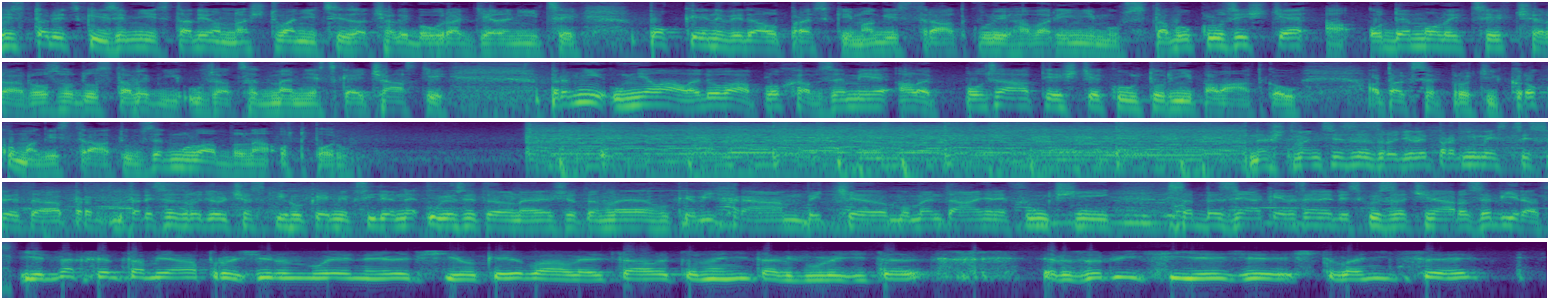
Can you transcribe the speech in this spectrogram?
Historický zimní stadion na Štvanici začali bourat dělníci. Pokyn vydal pražský magistrát kvůli havarijnímu stavu kluziště a o demolici včera rozhodl stavební úřad sedmé městské části. První umělá ledová plocha v zemi je ale pořád ještě kulturní památkou. A tak se proti kroku magistrátu vzedmula vlna odporu. Na Štvanici se zrodili první mistři světa, tady se zrodil český hokej. Mně přijde neuvěřitelné, že tenhle hokejový chrám, byť eh, momentálně nefunkční, se bez nějaké veřejné diskuse začíná rozebírat. Jednak jsem tam já prožil moje nejlepší hokejová léta, ale to není tak důležité. Rozhodující je, že Štvanice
